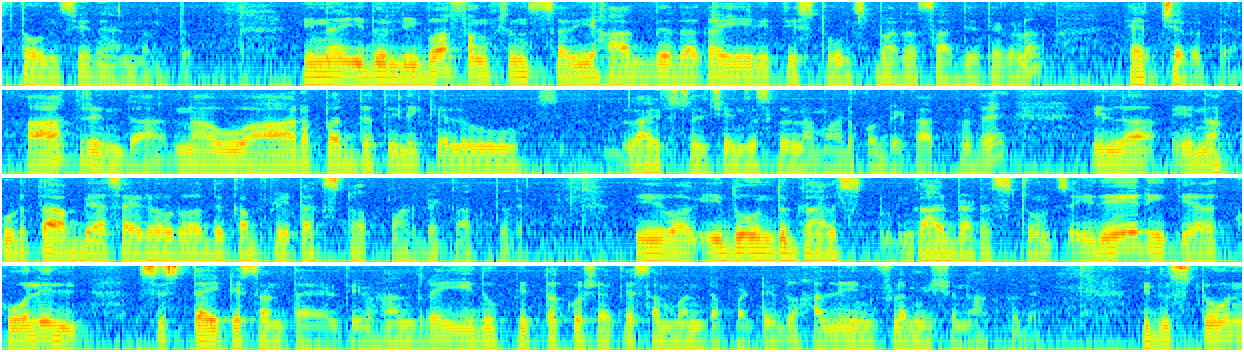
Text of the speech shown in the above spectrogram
stones ಇದೆ ಅನ್ನಂತು ಇನ್ನು ಇದು ಲಿವರ್ ಫಂಕ್ಷನ್ಸ್ ಸರಿ ಆಗದಿದ್ದಾಗ ಈ ರೀತಿ ಸ್ಟೋನ್ಸ್ ಬರೋ ಸಾಧ್ಯತೆಗಳು ಹೆಚ್ಚಿರುತ್ತೆ. ಆದ್ದರಿಂದ ನಾವು ಆಹಾರ ಪದ್ಧತಿಲಿ ಕೆಲವು ಲೈಫ್ ಸ್ಟೈಲ್ ಚೇಂಜಸ್ಗಳನ್ನ ಮಾಡ್ಕೋಬೇಕಾಗ್ತದೆ. ಇಲ್ಲ, ಇನ್ನು ಕುಡ್ತಾ ಅಭ್ಯಾಸ ಇರೋರು ಅದು ಕಂಪ್ಲೀಟಾಗಿ ಸ್ಟಾಪ್ ಮಾಡಬೇಕಾಗ್ತದೆ. ಇವಾಗ ಇದು ಒಂದು ಗಾಲ್ ಗಾಲ್ ಬ್ಯಾಡರ್ ಸ್ಟೋನ್ಸ್ ಇದೇ ರೀತಿಯಾದ ಕೋಲಿ ಸಿಸ್ಟೈಟಿಸ್ ಅಂತ ಹೇಳ್ತೀವಿ. ಅಂದರೆ ಇದು ಪಿತ್ತಕೋಶಕ್ಕೆ ಸಂಬಂಧಪಟ್ಟಿದ್ದು, ಅಲ್ಲಿ ಇನ್ಫ್ಲಮೇಷನ್ ಆಗ್ತದೆ. ಇದು ಸ್ಟೋನ್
